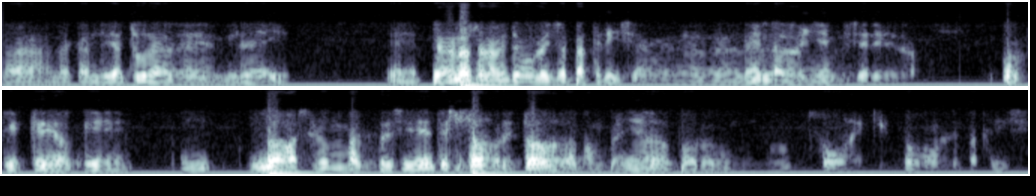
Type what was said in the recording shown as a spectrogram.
la, candidatura de mi eh, pero no solamente por lo dice Patricia, es la dueña de mi cerebro, porque creo que no va a ser un mal presidente, sobre todo acompañado por un grupo, un equipo como el de Patricia.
